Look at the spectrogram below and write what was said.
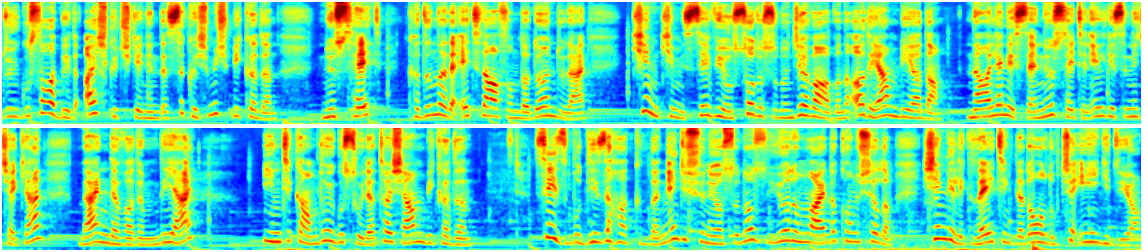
duygusal bir aşk üçgeninde sıkışmış bir kadın. Nusret, kadınları etrafında döndüren, kim kimi seviyor sorusunun cevabını arayan bir adam. Nalan ise Nusret'in ilgisini çeken, ben de varım diyen, intikam duygusuyla taşan bir kadın. Siz bu dizi hakkında ne düşünüyorsunuz? Yorumlarda konuşalım. Şimdilik reytingler oldukça iyi gidiyor.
